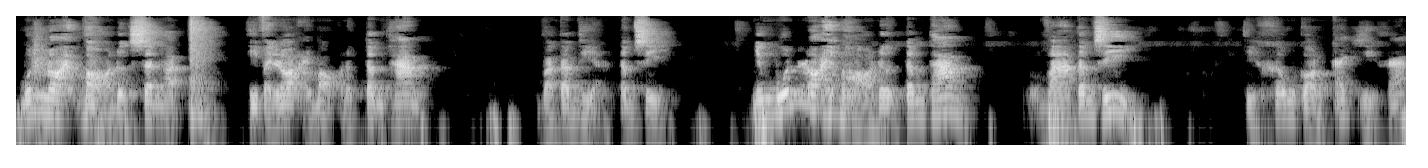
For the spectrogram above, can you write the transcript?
muốn loại bỏ được sân hận thì phải loại bỏ được tâm tham và tâm gì ạ? Tâm si nhưng muốn loại bỏ được tâm tham và tâm si thì không còn cách gì khác.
